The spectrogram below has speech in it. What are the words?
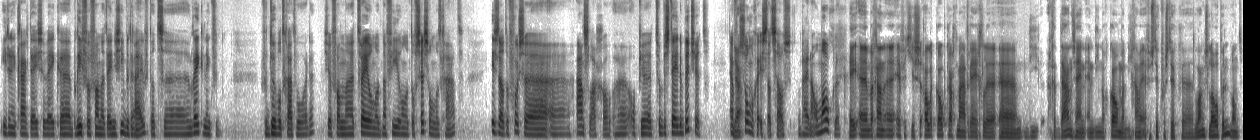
iedereen krijgt deze week brieven van het energiebedrijf dat uh, hun rekening verdubbeld gaat worden. Als je van 200 naar 400 of 600 gaat, is dat een forse aanslag op je te besteden budget. En voor sommigen is dat zelfs bijna onmogelijk. Hey, uh, we gaan uh, eventjes alle koopkrachtmaatregelen uh, die gedaan zijn en die nog komen, die gaan we even stuk voor stuk langslopen. Want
